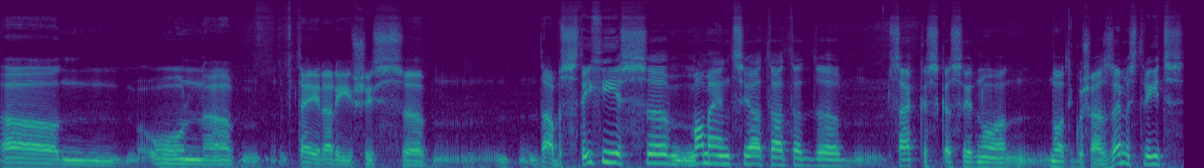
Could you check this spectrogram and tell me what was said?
Uh, un uh, te ir arī šis uh, dabas stihijas eh, moments, jā, tā tad sekas, kas ir no notikušās zemestrīces.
